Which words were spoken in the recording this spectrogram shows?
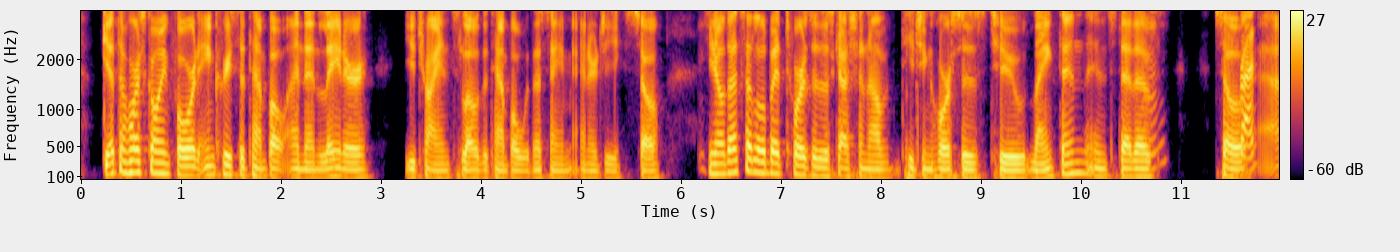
get the horse going forward increase the tempo and then later you try and slow the tempo with the same energy so you know that's a little bit towards the discussion of teaching horses to lengthen instead of Mhm. so uh,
